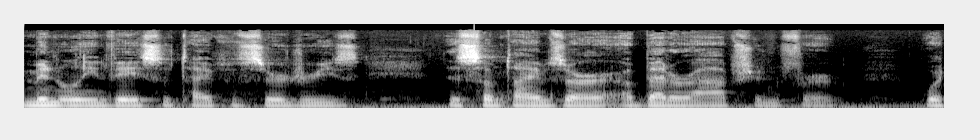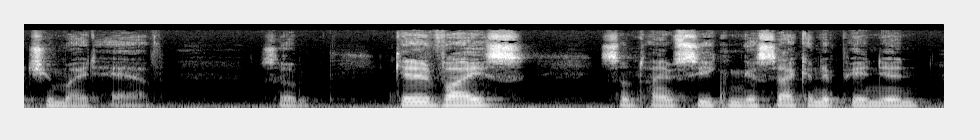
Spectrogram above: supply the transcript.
minimally invasive types of surgeries that sometimes are a better option for what you might have. So, get advice, sometimes seeking a second opinion,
